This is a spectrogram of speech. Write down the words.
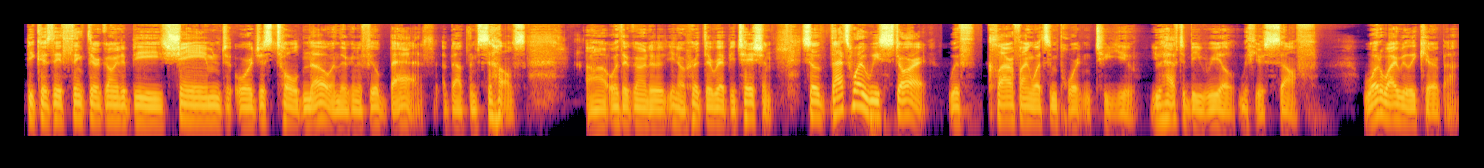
because they think they're going to be shamed or just told no and they're going to feel bad about themselves. Uh, or they're going to, you know, hurt their reputation. So that's why we start with clarifying what's important to you. You have to be real with yourself. What do I really care about?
